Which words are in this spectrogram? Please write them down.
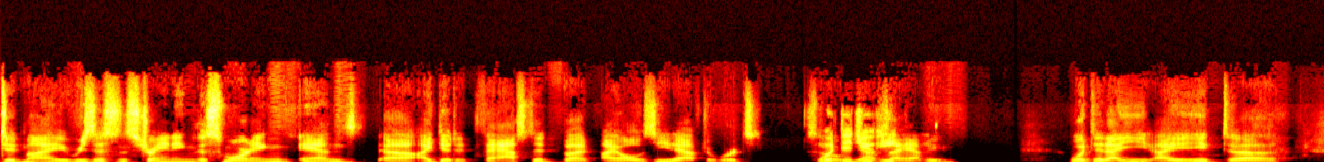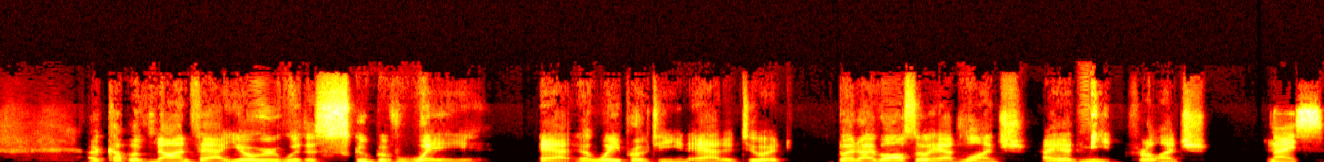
did my resistance training this morning and uh, I did it fasted, but I always eat afterwards. So, what did yes, you eat? I have eaten. What did I eat? I ate uh, a cup of non fat yogurt with a scoop of whey, at, a whey protein added to it. But I've also had lunch. I had meat for lunch. Nice.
